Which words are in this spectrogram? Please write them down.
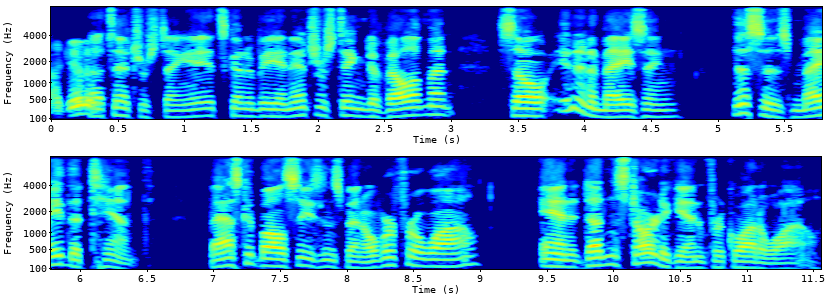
I get it. That's interesting. It's going to be an interesting development. So, isn't it amazing? This is May the 10th. Basketball season's been over for a while, and it doesn't start again for quite a while.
